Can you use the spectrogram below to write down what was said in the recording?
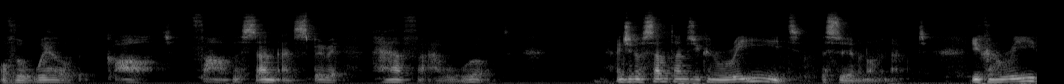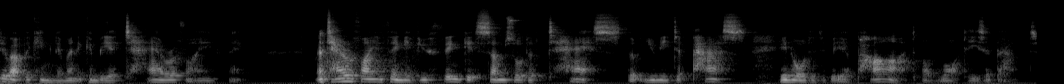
of the will that God, Father, Son, and Spirit have for our world. And you know, sometimes you can read the Sermon on the Mount. You can read about the kingdom, and it can be a terrifying thing. A terrifying thing if you think it's some sort of test that you need to pass in order to be a part of what he's about.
